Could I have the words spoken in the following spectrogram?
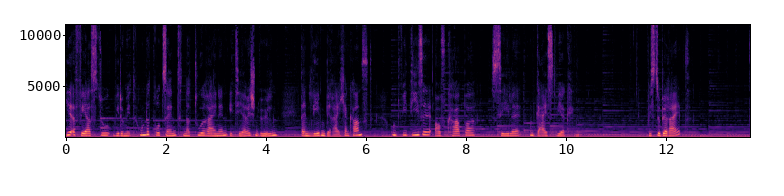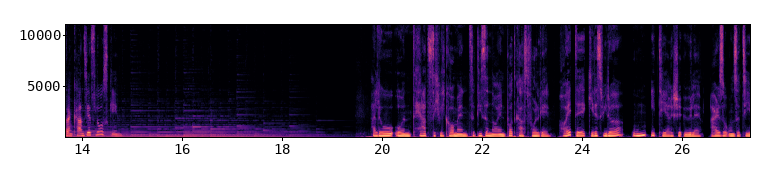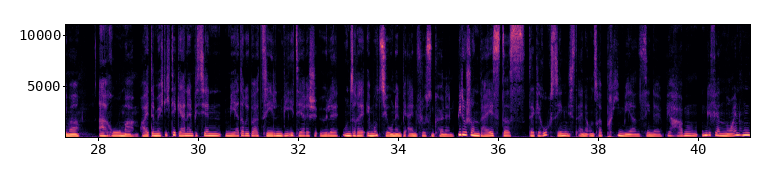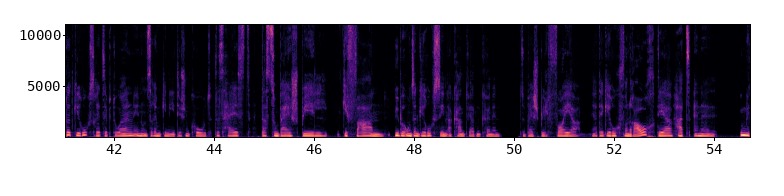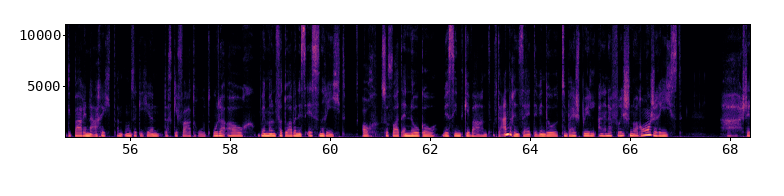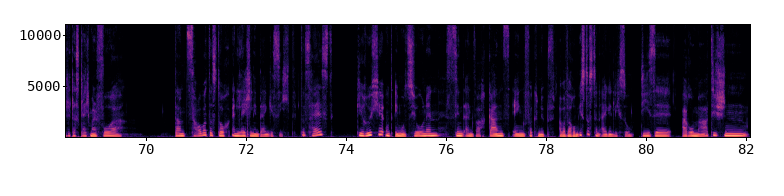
Hier erfährst du, wie du mit 100% naturreinen ätherischen Ölen dein Leben bereichern kannst und wie diese auf Körper, Seele und Geist wirken. Bist du bereit? Dann kann es jetzt losgehen. Hallo und herzlich willkommen zu dieser neuen Podcast-Folge. Heute geht es wieder um ätherische Öle, also unser Thema Aroma. Heute möchte ich dir gerne ein bisschen mehr darüber erzählen, wie ätherische Öle unsere Emotionen beeinflussen können. Wie du schon weißt, dass der Geruchssinn ist einer unserer primären Sinne. Wir haben ungefähr 900 Geruchsrezeptoren in unserem genetischen Code. Das heißt, dass zum Beispiel Gefahren über unseren Geruchssinn erkannt werden können. Zum Beispiel Feuer. Ja, der Geruch von Rauch, der hat eine unmittelbare Nachricht an unser Gehirn, dass Gefahr droht. Oder auch, wenn man verdorbenes Essen riecht, auch sofort ein No-Go. Wir sind gewarnt. Auf der anderen Seite, wenn du zum Beispiel an einer frischen Orange riechst, ah, stell dir das gleich mal vor, dann zaubert das doch ein Lächeln in dein Gesicht. Das heißt, Gerüche und Emotionen sind einfach ganz eng verknüpft. Aber warum ist das denn eigentlich so? Diese aromatischen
